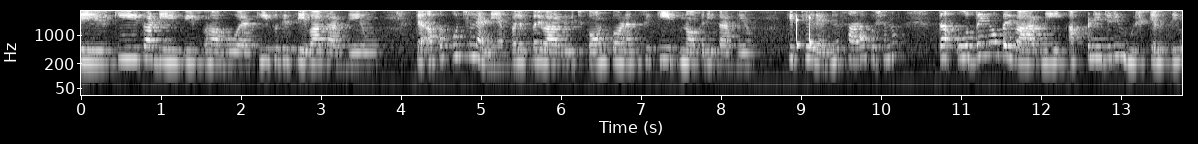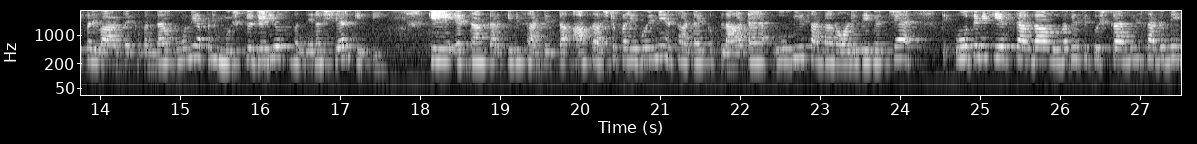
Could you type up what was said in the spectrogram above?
ਤੇ ਕੀ ਤੁਹਾਡੀ ਵੀ ਉਹ ਹੈ, ਕੀ ਤੁਸੀਂ ਸੇਵਾ ਕਰਦੇ ਹੋ? ਤੇ ਆਪਾਂ ਪੁੱਛ ਲੈਂਦੇ ਆ ਪਰਿਵਾਰ ਦੇ ਵਿੱਚ ਕੌਣ ਕੌਣ ਹੈ? ਤੁਸੀਂ ਕੀ ਨੌਕਰੀ ਕਰਦੇ ਹੋ? ਕਿੱਥੇ ਰਹਿੰਦੇ ਹੋ? ਸਾਰਾ ਕੁਝ ਨਾ ਤਾਂ ਉਦਾਂ ਹੀ ਉਹ ਪਰਿਵਾਰ ਨੇ ਆਪਣੀ ਜਿਹੜੀ ਮੁਸ਼ਕਿਲ ਸੀ, ਉਹ ਪਰਿਵਾਰ ਦਾ ਇੱਕ ਬੰਦਾ, ਉਹਨੇ ਆਪਣੀ ਮੁਸ਼ਕਿਲ ਜਿਹੜੀ ਉਸ ਬੰਦੇ ਨਾਲ ਸ਼ੇਅਰ ਕੀਤੀ ਕਿ ਇਦਾਂ ਕਰਕੇ ਵੀ ਸਾਡੇ ਤਾਂ ਆਹ ਕਸ਼ਟ ਪਏ ਹੋਏ ਨੇ, ਸਾਡਾ ਇੱਕ ਪਲਾਟ ਹੈ, ਉਹ ਵੀ ਸਾਡਾ ਰੌਲੇ ਦੇ ਵਿੱਚ ਹੈ ਤੇ ਉਹ ਤੇ ਵੀ ਕੇਸ ਚੱਲਦਾ, ਉਹਦਾ ਵੀ ਅਸੀਂ ਕੁਝ ਕਰ ਨਹੀਂ ਸਕਦੇ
